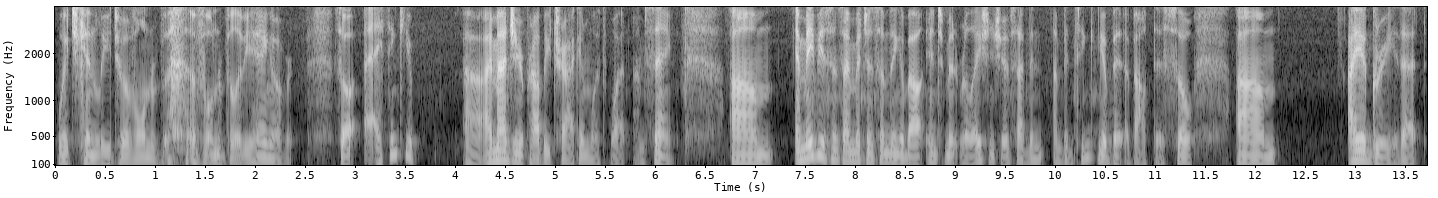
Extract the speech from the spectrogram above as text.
which can lead to a, vulner- a vulnerability hangover. So I think you, uh, I imagine you're probably tracking with what I'm saying. Um, and maybe since I mentioned something about intimate relationships, I've been I've been thinking a bit about this. So um, I agree that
